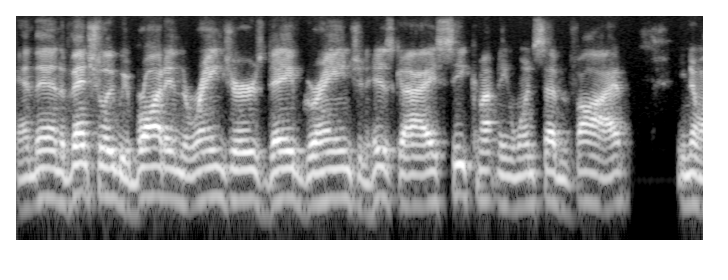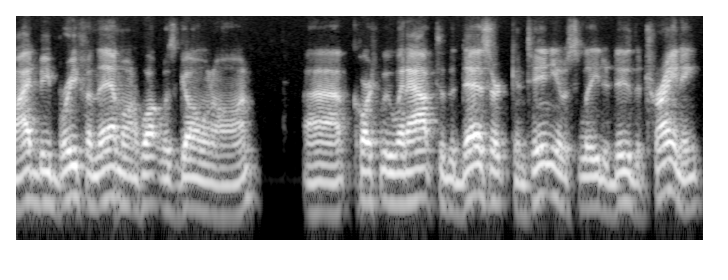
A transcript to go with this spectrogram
and then eventually we brought in the Rangers, Dave Grange and his guys, C Company One Seven Five. You know, I'd be briefing them on what was going on. Uh, of course, we went out to the desert continuously to do the training.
